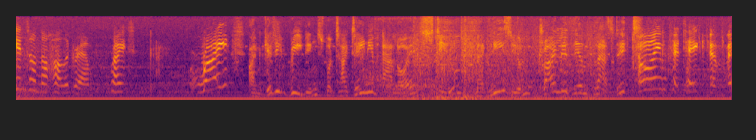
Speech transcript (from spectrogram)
It's on the hologram, right? right? I'm getting readings for titanium alloy, steel, magnesium, trilithium plastic. Time to take evasive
